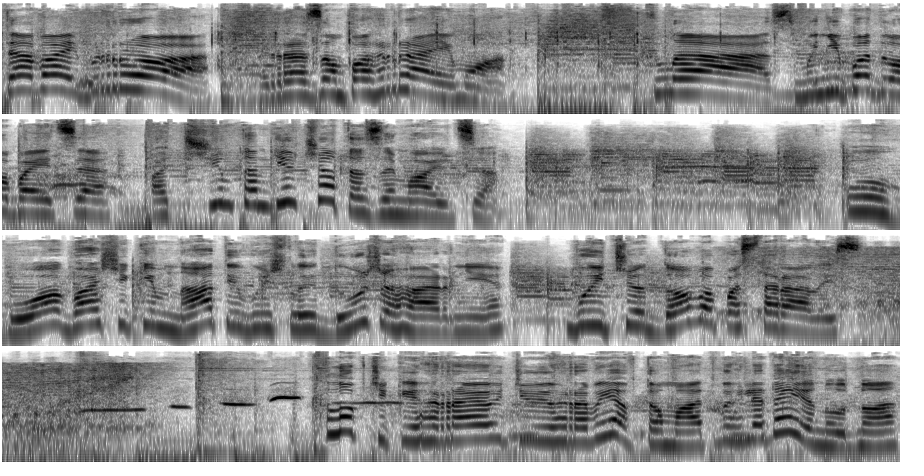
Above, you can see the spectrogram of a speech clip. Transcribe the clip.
Давай, бро! Разом пограємо. Клас! Мені подобається. А чим там дівчата займаються? Ого, ваші кімнати вийшли дуже гарні. Ви чудово постарались. Хлопчики грають у ігровий автомат. Виглядає нудно.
